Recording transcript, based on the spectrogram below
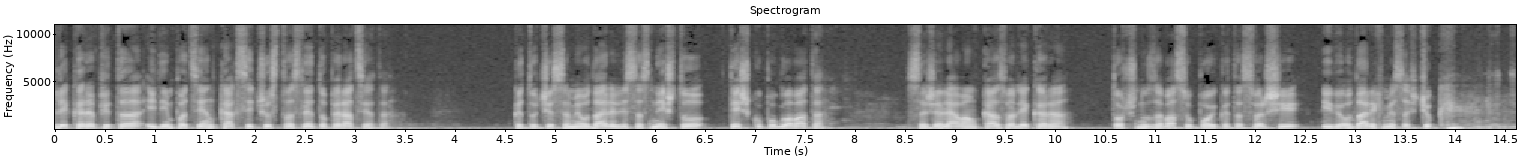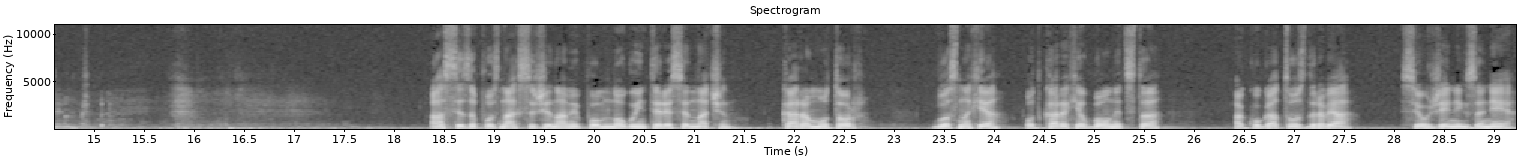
Лекара пита един пациент как се чувства след операцията. Като че са ме ударили с нещо тежко по главата. Съжалявам, казва лекара, точно за вас опойката свърши и ви ударихме с чук. Аз се запознах с жена ми по много интересен начин. Кара мотор, блъснах я, откарах я в болницата, а когато оздравя, се ожених за нея.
